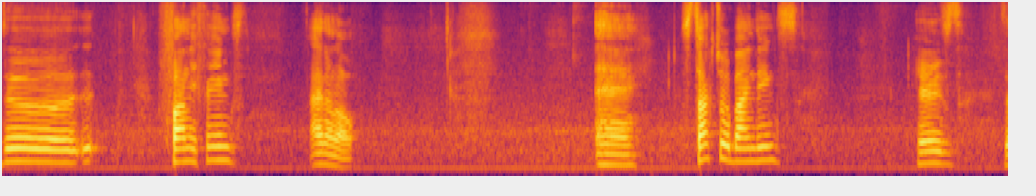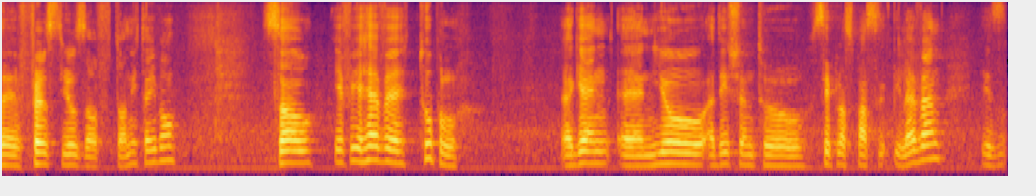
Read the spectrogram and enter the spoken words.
do funny things. I don't know. Uh, structure bindings. Here's the first use of Tony table. So if you have a tuple, again, a new addition to C++ 11 is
